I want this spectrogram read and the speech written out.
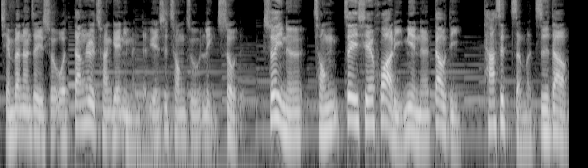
前半段这里说：“我当日传给你们的，原是从主领受的。”所以呢，从这些话里面呢，到底他是怎么知道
